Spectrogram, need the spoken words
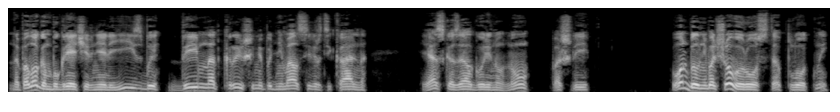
На пологом бугре чернели избы, дым над крышами поднимался вертикально. Я сказал Гурину, ну, пошли. Он был небольшого роста, плотный.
